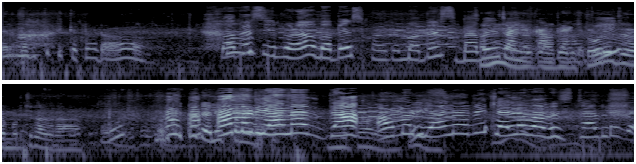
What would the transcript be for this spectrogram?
ஏறுறதுக்கு டிக்கெட்டாடா பபிள்ஸ் போடா பபிள்ஸ் பபிள்ஸ் பபிள்ஸ் வாங்கியிருக்காங்க. ஸ்டோரேஜ் முடிச்சிடாதடா. அமடியானதா அமடியானது செல்ல பபிள்ஸ் தந்தது.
